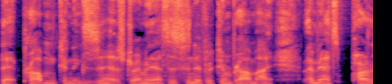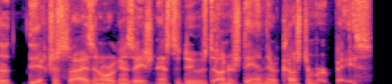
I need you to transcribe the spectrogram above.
that problem can exist. Right? I mean, that's a significant problem. I I mean, that's part of the, the exercise an organization has to do is to understand their customer base,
